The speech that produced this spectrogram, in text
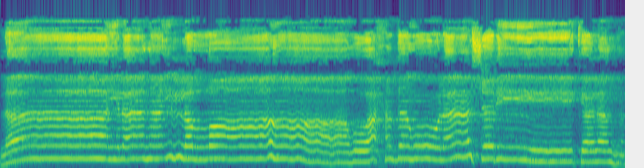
لا إله إلا الله وحده لا شريك له.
